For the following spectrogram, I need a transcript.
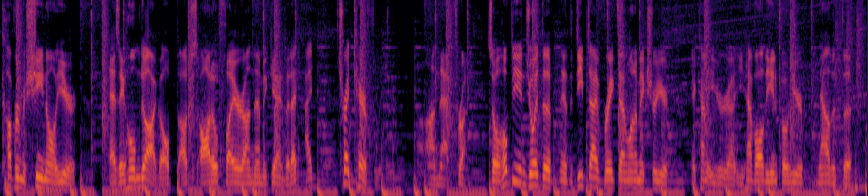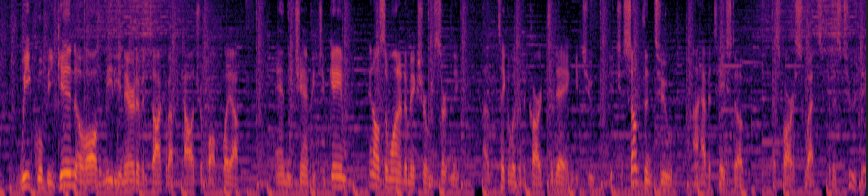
cover machine all year. As a home dog, I'll, I'll just auto fire on them again. But I, I tread carefully uh, on that front. So hope you enjoyed the the deep dive breakdown. Want to make sure you're, kind of uh, you have all the info here now that the week will begin of all the media narrative and talk about the college football playoff and the championship game. And also wanted to make sure we certainly uh, take a look at the card today and get you get you something to uh, have a taste of as far as sweats for this Tuesday,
